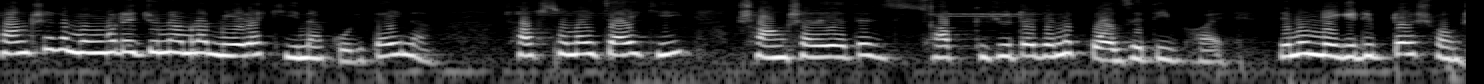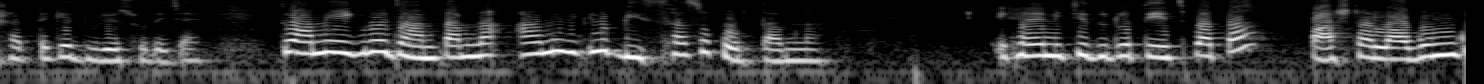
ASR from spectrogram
সংসারে মঙ্গলের জন্য আমরা মেয়েরা কী না করি, তাই না? সবসময় চাই কি, সংসারে যাতে সব কিছুটা যেন পজিটিভ হয়, যেন নেগেটিভটা সংসার থেকে দূরে সরে যায়। তো আমি এগুলো জানতাম না আমি এগুলো বিশ্বাসও করতাম না। এখানে নিচে দুটো তেজপাতা, পাঁচটা লবঙ্গ,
